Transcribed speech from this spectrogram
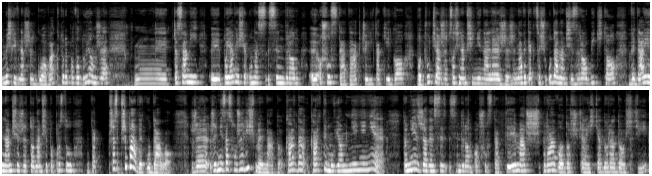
myśli w naszych głowach, które powodują, że mm, czasami y, pojawia się u nas syndrom y, oszusta, tak? Czyli takiego poczucia, że coś nam się nie należy, że nawet jak coś uda nam się zrobić, to wydaje nam się, że to nam się po prostu tak przez przypadek udało, że, że nie zasłużyliśmy na to. Karda, karty mówią nie, nie, nie. To nie jest żaden sy- syndrom oszusta. Ty masz prawo do szczęścia, do radości.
